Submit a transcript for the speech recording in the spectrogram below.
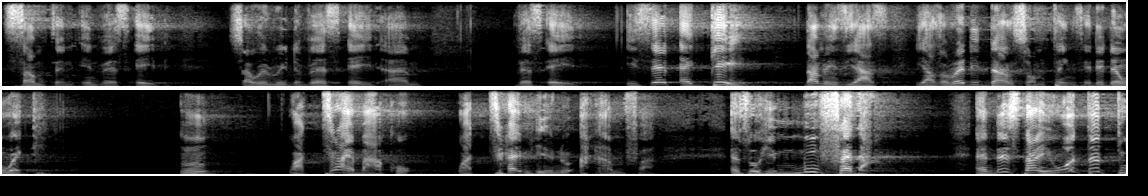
something in verse 8 Shall we read the verse 8? Um, verse 8. He said again, that means he has he has already done some things. It didn't work. Hmm? What try back what time you know. And so he moved further. And this time he wanted to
